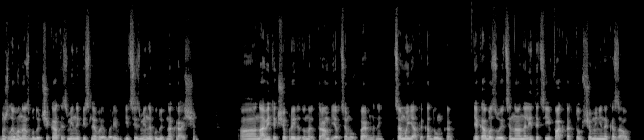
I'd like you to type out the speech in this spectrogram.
Можливо, нас будуть чекати зміни після виборів, і ці зміни будуть на краще. Навіть якщо прийде Дональд Трамп, я в цьому впевнений. Це моя така думка, яка базується на аналітиці і фактах, хто що мені не казав.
